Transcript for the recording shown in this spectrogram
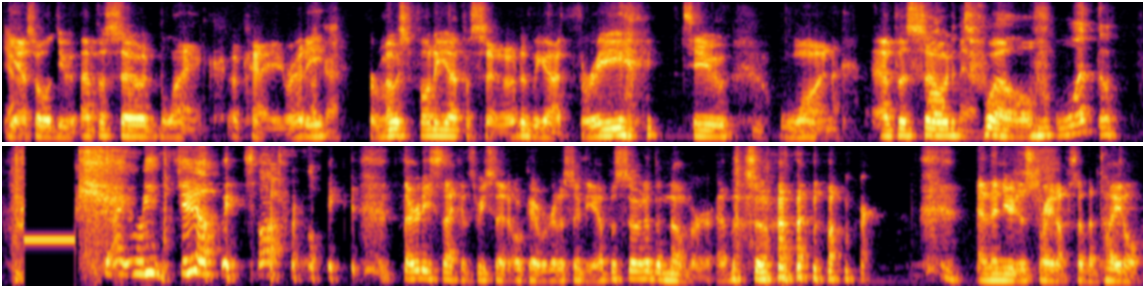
Yeah. so we'll do episode blank. Okay, ready? Okay. For most funny episode, we got three, two, one. Episode Oh, 12. What the f- I, we, you know, we talked for like 30 seconds. We said, okay, we're going to say the episode of the number. Episode and the number. And then you just straight up said the title.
